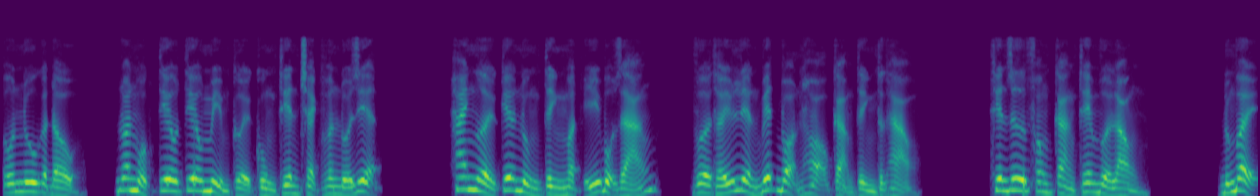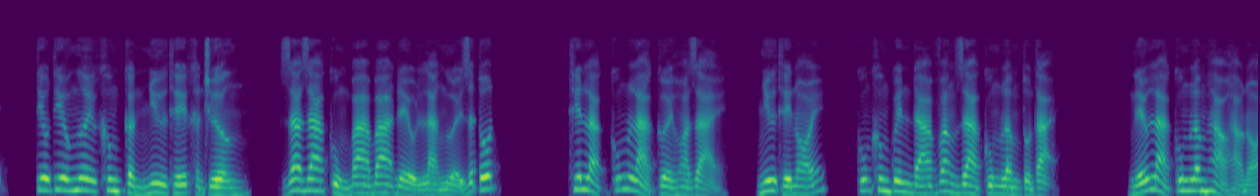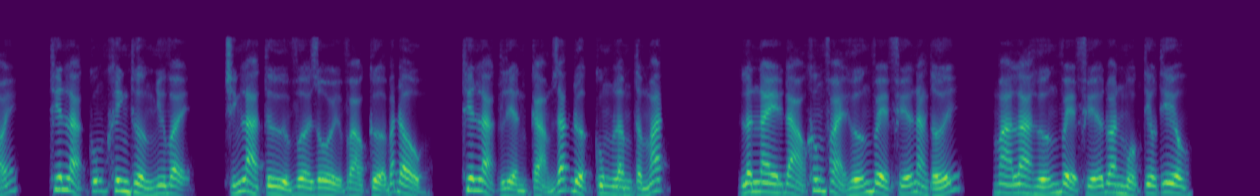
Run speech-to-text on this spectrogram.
Ôn nu gật đầu, đoan mục tiêu tiêu mỉm cười cùng thiên trạch hân đối diện. Hai người kia nùng tình mật ý bộ dáng, vừa thấy liền biết bọn họ cảm tình thực hảo. Thiên dư phong càng thêm vừa lòng. Đúng vậy, tiêu tiêu ngươi không cần như thế khẩn trương, ra ra cùng ba ba đều là người rất tốt. Thiên lạc cũng là cười hòa giải, như thế nói, cũng không quên đá văng ra cung lâm tồn tại. Nếu là cung lâm hảo hảo nói, thiên lạc cũng khinh thường như vậy, chính là từ vừa rồi vào cửa bắt đầu, thiên lạc liền cảm giác được cung lâm tầm mắt. Lần này đảo không phải hướng về phía nàng tới, mà là hướng về phía đoan mục tiêu tiêu.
